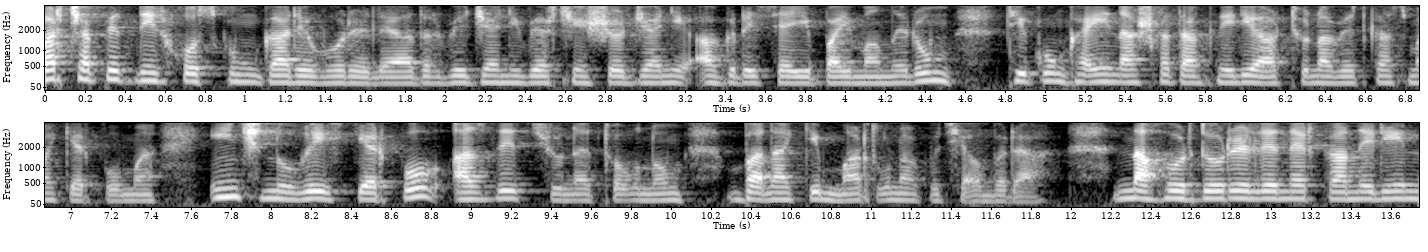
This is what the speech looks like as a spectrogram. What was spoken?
Վարչապետն իր խոսքում կարևորել է Ադրբեջանի վերջին շրջանի ագրեսիայի պայմաններում թիկունքային աշխատանքների արդյունավետ կազմակերպումը, ինչն ուղիղ կերպով ազդեցություն է թողնում բանակի մարտունակության վրա։ Նա հորդորել է ներկաներին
